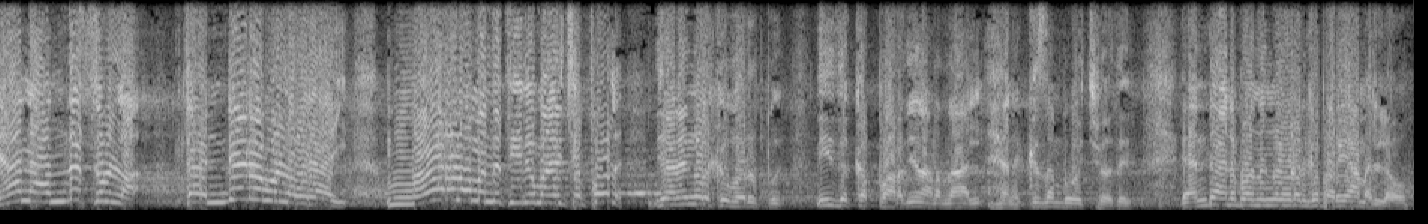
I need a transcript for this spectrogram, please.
ഞാൻ അന്തസ്സുള്ള തന്റെ ഇടമുള്ളവരായി മാറണമെന്ന് തീരുമാനിച്ചപ്പോൾ ജനങ്ങൾക്ക് വെറുപ്പ്. നീ ഇതൊക്കെ പറഞ്ഞു നടന്നാൽ എനിക്ക് സംഭവിച്ചു അത്. എന്റെ അനുഭവം നിങ്ങളോട് എനിക്ക് പറയാമല്ലോ.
